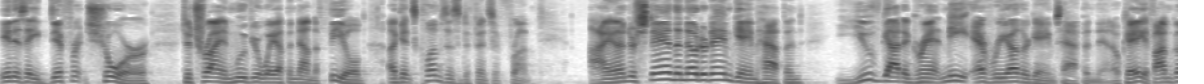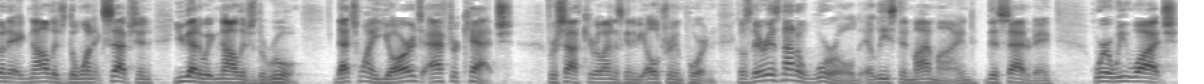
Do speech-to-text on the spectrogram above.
it is a different chore to try and move your way up and down the field against Clemson's defensive front. I understand the Notre Dame game happened. You've got to grant me every other game's happened then, okay? If I'm going to acknowledge the one exception, you got to acknowledge the rule. That's why yards after catch for South Carolina is going to be ultra important because there is not a world, at least in my mind, this Saturday where we watch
